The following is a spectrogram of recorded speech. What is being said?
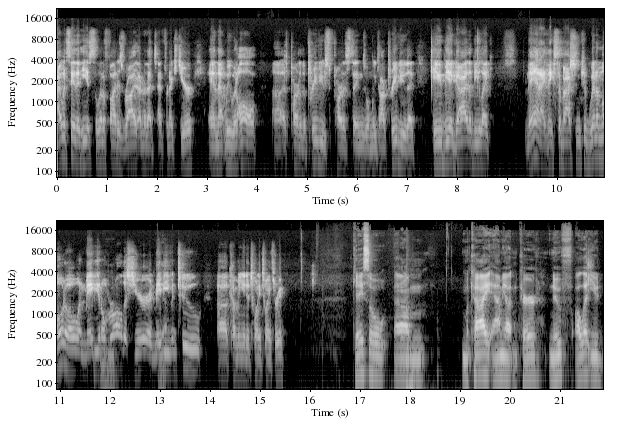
I would say that he has solidified his ride under that tent for next year, and that we would all, uh, as part of the preview part of things when we talk preview, that he would be a guy that'd be like, man, I think Sebastian could win a moto and maybe an overall this year, and maybe Yeah. even two uh, coming into 2023. Okay, so um, McKie, Amyotte, and Kerr, Newf. I'll let you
